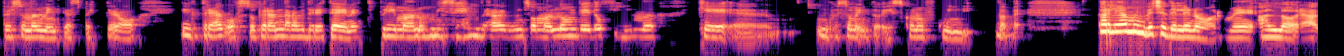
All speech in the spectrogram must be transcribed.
personalmente aspetterò il 3 agosto per andare a vedere Tenet. Prima non mi sembra, insomma, non vedo film che eh, in questo momento escono, quindi vabbè. Parliamo invece delle norme. Allora,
